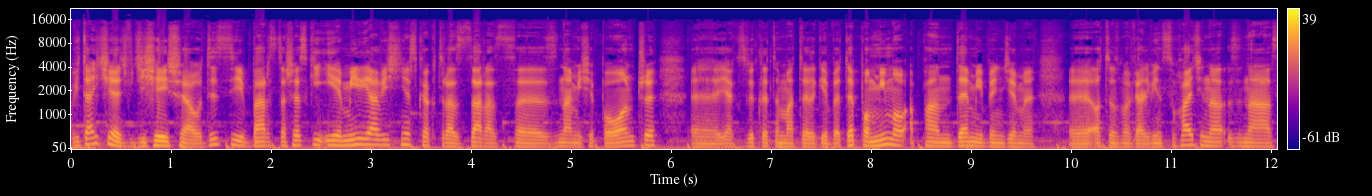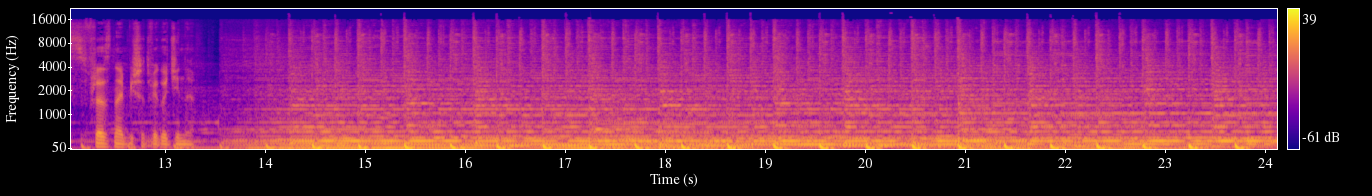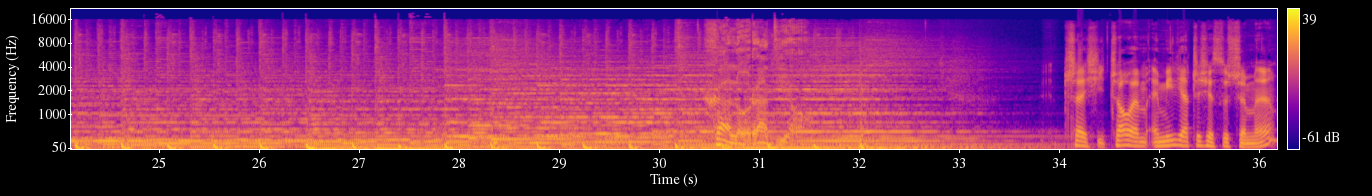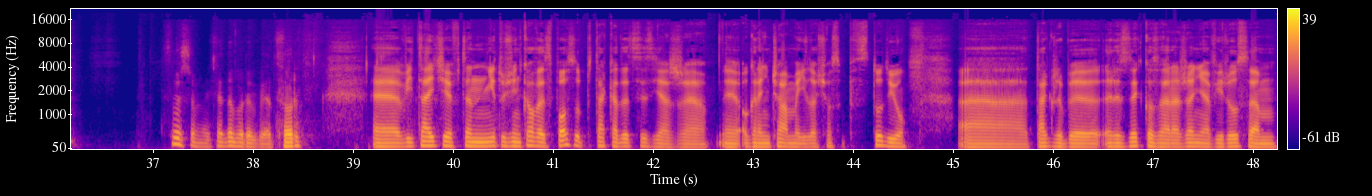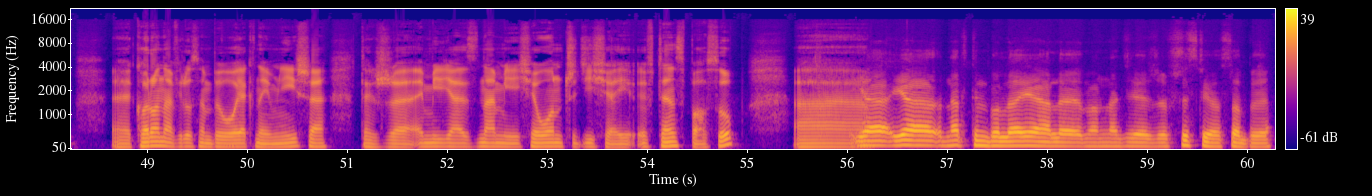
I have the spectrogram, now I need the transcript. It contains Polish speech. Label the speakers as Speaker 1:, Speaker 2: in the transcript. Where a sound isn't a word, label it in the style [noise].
Speaker 1: Witajcie w dzisiejszej audycji. Bar Staszewski i Emilia Wiśniewska, która zaraz e, z nami się połączy. E, jak zwykle tematy LGBT. Pomimo pandemii będziemy e, o tym rozmawiali, więc słuchajcie na, nas przez najbliższe dwie godziny.
Speaker 2: Halo Radio.
Speaker 1: Cześć i czołem. Emilia, czy się słyszymy?
Speaker 3: Słyszymy się, dobry wieczór.
Speaker 1: E, witajcie w ten nietuzinkowy sposób. Taka decyzja, że e, ograniczamy ilość osób w studiu, e, tak żeby ryzyko zarażenia wirusem, koronawirusem było jak najmniejsze. Także Emilia z nami się łączy dzisiaj w ten sposób.
Speaker 3: Ja, ja nad tym boleję, ale mam nadzieję, że wszystkie osoby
